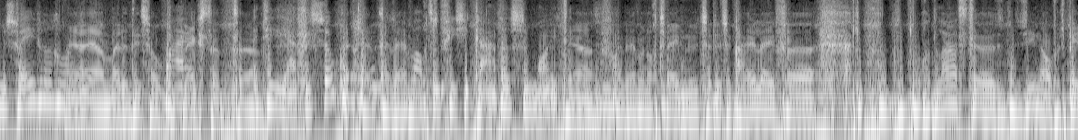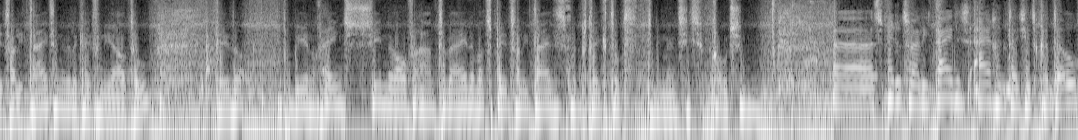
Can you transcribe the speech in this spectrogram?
zweverig worden. Ja, ja, maar dat is zo complex. dat, uh... het, ja, het is zo complex. En, en Quantumfysica, nog... dat is een mooie Ja, en we hebben nog twee minuten, dus ik wil heel even uh, nog het laatste zin over spiritualiteit. En dan wil ik even naar jou toe. Probeer nog één zin erover aan te wijden, wat spiritualiteit is met betrekking tot dimensies coachen. Uh, spiritualiteit is eigenlijk dat je het cadeau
